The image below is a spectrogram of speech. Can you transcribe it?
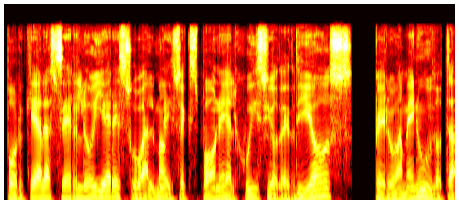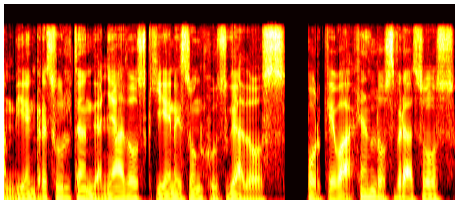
porque al hacerlo hiere su alma y se expone al juicio de Dios, pero a menudo también resultan dañados quienes son juzgados, porque bajan los brazos,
